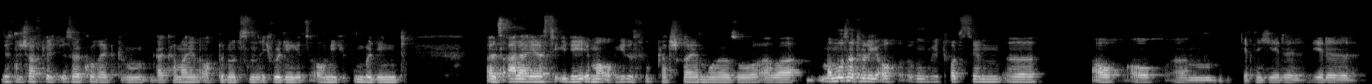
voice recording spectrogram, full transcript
wissenschaftlich ist er korrekt und da kann man ihn auch benutzen. Ich würde ihn jetzt auch nicht unbedingt als allererste Idee immer auf jedes Flugblatt schreiben oder so, aber man muss natürlich auch irgendwie trotzdem äh, auch, auch ähm, jetzt nicht jede, jede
